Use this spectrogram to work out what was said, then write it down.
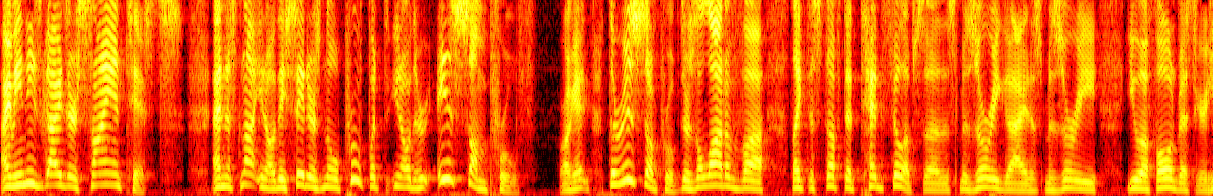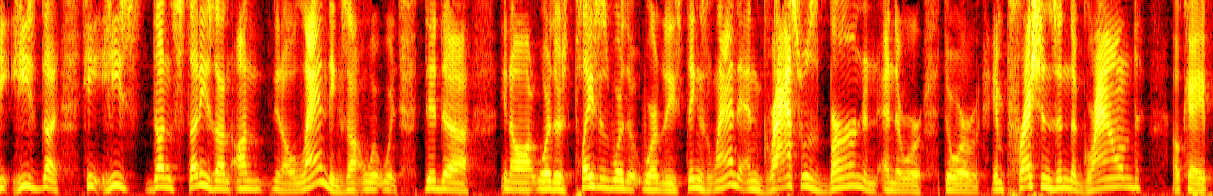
I mean, these guys are scientists. And it's not, you know, they say there's no proof, but, you know, there is some proof. Okay, there is some proof. There's a lot of uh, like the stuff that Ted Phillips, uh, this Missouri guy, this Missouri UFO investigator, he he's done he he's done studies on on you know landings on where, where, did uh, you know where there's places where the, where these things landed and grass was burned and, and there were there were impressions in the ground Okay,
